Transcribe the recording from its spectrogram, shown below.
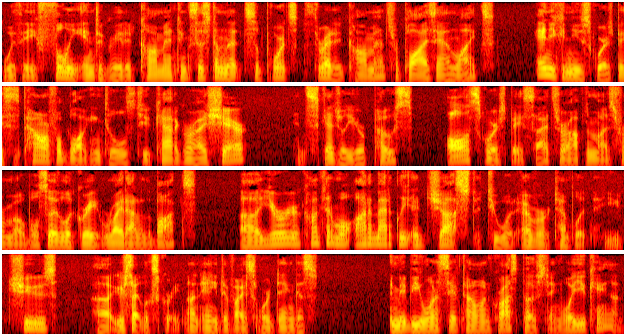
with a fully integrated commenting system that supports threaded comments, replies, and likes. And you can use Squarespace's powerful blogging tools to categorize, share, and schedule your posts. All Squarespace sites are optimized for mobile, so they look great right out of the box. Uh, your, your content will automatically adjust to whatever template you choose. Uh, your site looks great on any device or dingus. And maybe you want to save time on cross posting. Well, you can.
